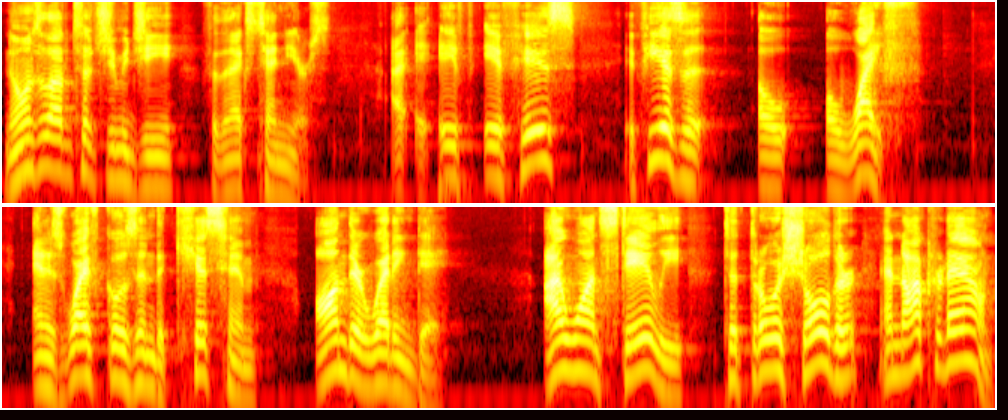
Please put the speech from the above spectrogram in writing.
No one's allowed to touch Jimmy G for the next 10 years. I, if, if, his, if he has a, a, a wife and his wife goes in to kiss him on their wedding day, I want Staley to throw a shoulder and knock her down.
